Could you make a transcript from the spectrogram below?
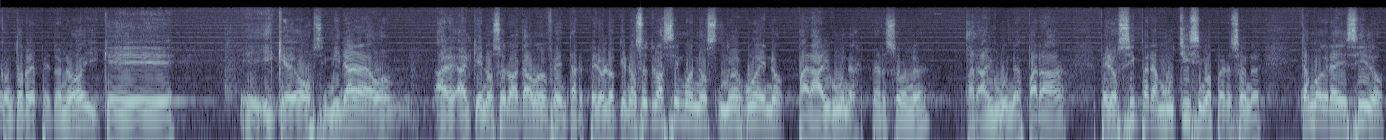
con todo respeto, ¿no? Y que, eh, y que o similar al que nosotros acabamos de enfrentar. Pero lo que nosotros hacemos no, es bueno para algunas personas, para algunas, para, pero sí para muchísimas personas. Estamos agradecidos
